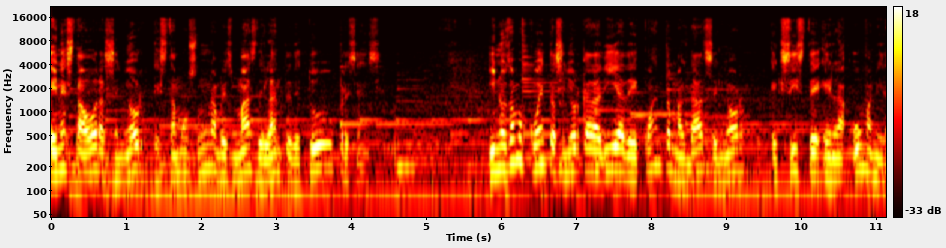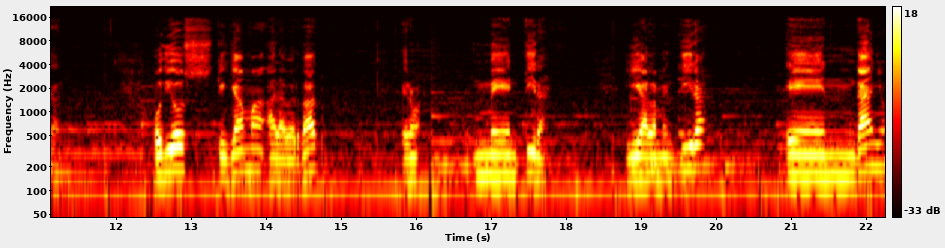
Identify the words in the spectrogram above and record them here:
en esta hora, Señor, estamos una vez más delante de tu presencia. Y nos damos cuenta, Señor, cada día de cuánta maldad, Señor, existe en la humanidad. Oh Dios, que llama a la verdad mentira. Y a la mentira engaño.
